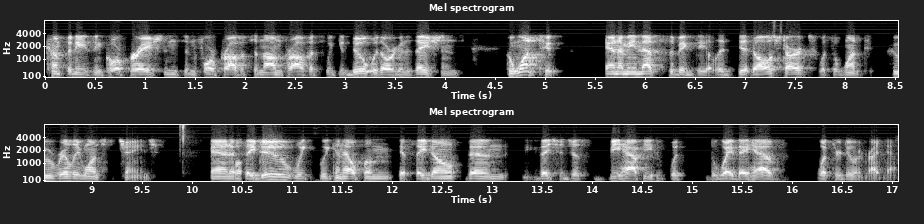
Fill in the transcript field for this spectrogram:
companies and corporations and for profits and nonprofits. We can do it with organizations who want to. And I mean, that's the big deal. It, it all starts with the want to. Who really wants to change? And if well, they do, we, we can help them. If they don't, then they should just be happy with the way they have what they're doing right now.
